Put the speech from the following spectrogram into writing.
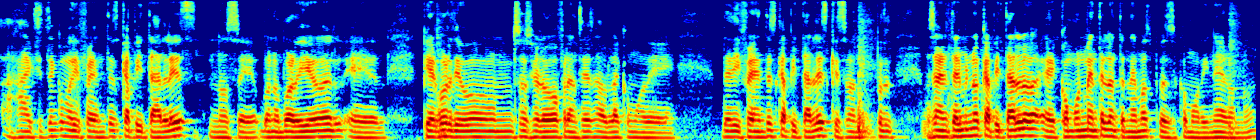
Ajá, existen como diferentes capitales, no sé, bueno, Bourdieu, el, el- Pierre Bourdieu, un sociólogo francés, habla como de, de diferentes capitales que son, pues, o sea, en el término capital eh, comúnmente lo entendemos pues como dinero, ¿no?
